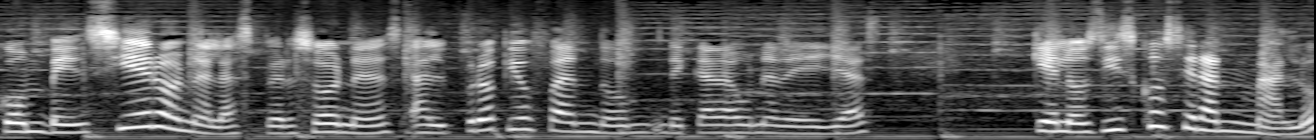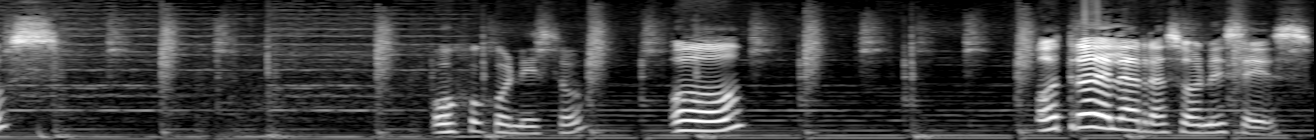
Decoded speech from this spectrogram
convencieron a las personas, al propio fandom de cada una de ellas, que los discos eran malos. Ojo con eso. O otra de las razones es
